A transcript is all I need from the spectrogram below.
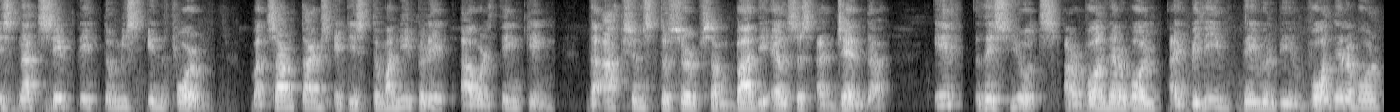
is not simply to misinform, but sometimes it is to manipulate our thinking, the actions to serve somebody else's agenda. If these youths are vulnerable, I believe they will be vulnerable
